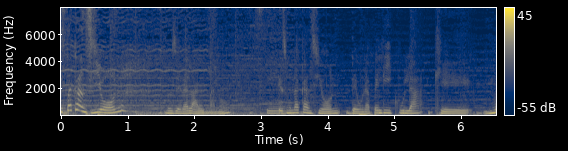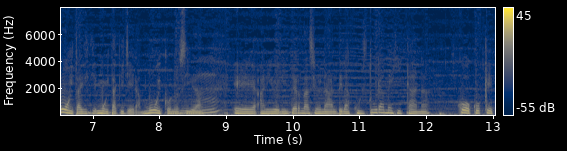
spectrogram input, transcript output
Esta canción nos llena el alma, ¿no? Es una canción de una película que muy, muy taquillera, muy conocida eh, a nivel internacional de la cultura mexicana. Coco, que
